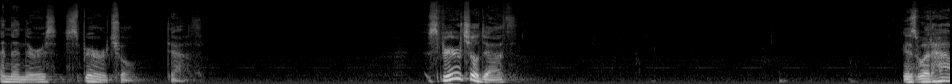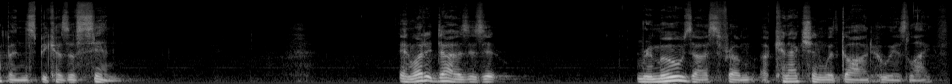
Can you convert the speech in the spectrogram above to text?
and then there is spiritual death. Spiritual death is what happens because of sin. And what it does is it removes us from a connection with God who is life.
